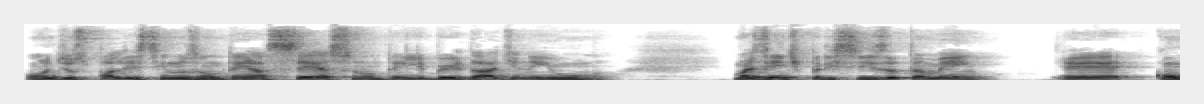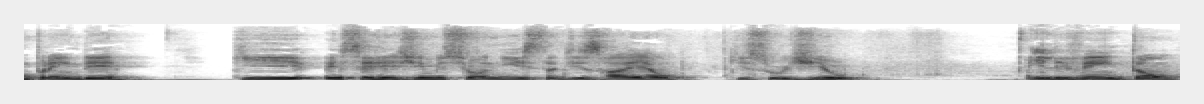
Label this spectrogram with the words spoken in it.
onde os palestinos não têm acesso, não têm liberdade nenhuma. Mas a gente precisa também é, compreender que esse regime sionista de Israel que surgiu, ele vem então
